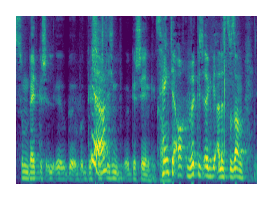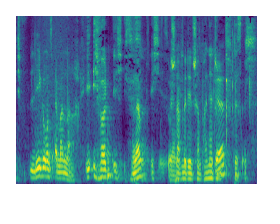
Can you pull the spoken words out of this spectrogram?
zum weltgeschichtlichen Geschehen Es gekommen. hängt ja auch wirklich irgendwie alles zusammen. Ich lege uns einmal nach. Ich, ich wollte, ich, ich, Ne? ich schnapp mir den Champagner, Ja, das,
